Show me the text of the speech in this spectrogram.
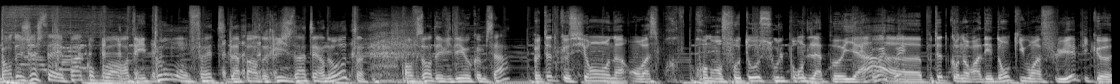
Bon, déjà, je savais pas qu'on pouvait avoir des dons, en fait, de la part de riches internautes en faisant des vidéos comme ça. Peut-être que si on, a, on va se pr- prendre en photo sous le pont de la Poya, Oui, oui. euh, peut-être qu'on aura des dons qui vont affluer, puis que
